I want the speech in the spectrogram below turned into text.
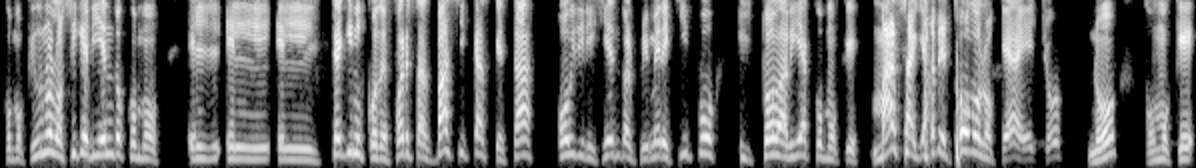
Como que uno lo sigue viendo como el, el técnico de fuerzas básicas que está hoy dirigiendo al primer equipo y todavía como que más allá de todo lo que ha hecho, ¿no? Como que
